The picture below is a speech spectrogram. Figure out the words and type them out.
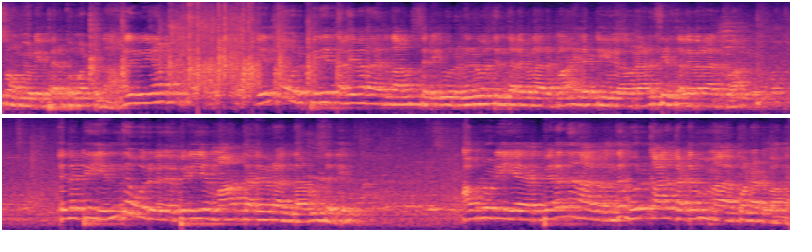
சுவாமியுடைய பிறப்பு மட்டும்தான். அல்லையா எந்த ஒரு பெரிய தலைவராக இருந்தாலும் சரி ஒரு நிறுவனத்தின் தலைவராக இருக்கலாம் இல்லாட்டி ஒரு அரசியல் தலைவராக இருக்கலாம் இல்லாட்டி எந்த ஒரு பெரிய மா தலைவராக இருந்தாலும் சரி அவருடைய பிறந்த நாள் வந்து ஒரு காலகட்டம் கொண்டாடுவாங்க.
